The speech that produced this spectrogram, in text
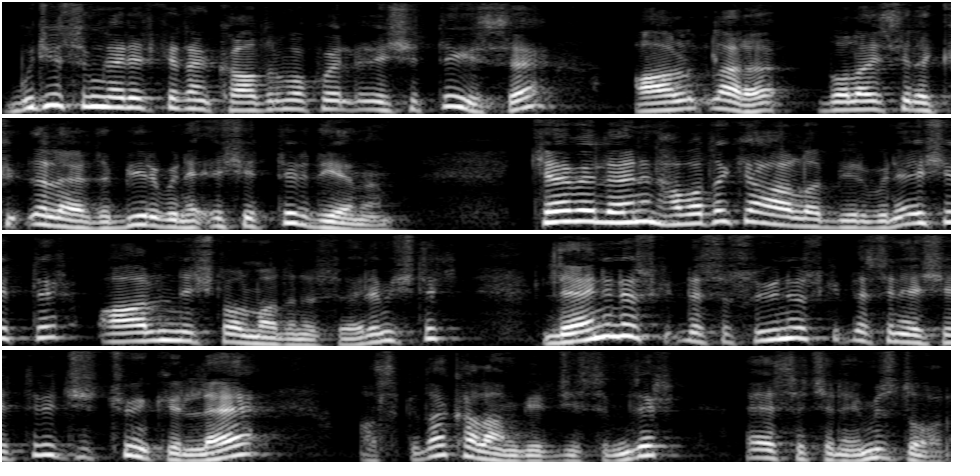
Bu cisimler etki eden kaldırma kuvvetleri eşit değilse ağırlıkları dolayısıyla kütleler de birbirine eşittir diyemem. K ve L'nin havadaki ağırlığı birbirine eşittir. Ağırlığın eşit olmadığını söylemiştik. L'nin öz kütlesi suyun öz kütlesine eşittir. Çünkü L askıda kalan bir cisimdir. E seçeneğimiz doğru.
